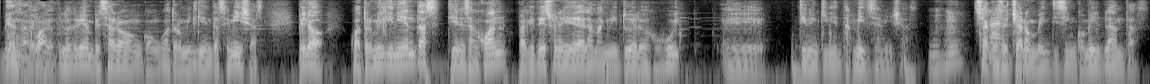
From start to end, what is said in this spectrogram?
Bien San Juan. El, el otro día empezaron con 4.500 semillas, pero 4.500 tiene San Juan, para que te des una idea de la magnitud de lo de Jujuy, eh, tienen 500.000 semillas. Ya Claro. cosecharon 25.000 plantas.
